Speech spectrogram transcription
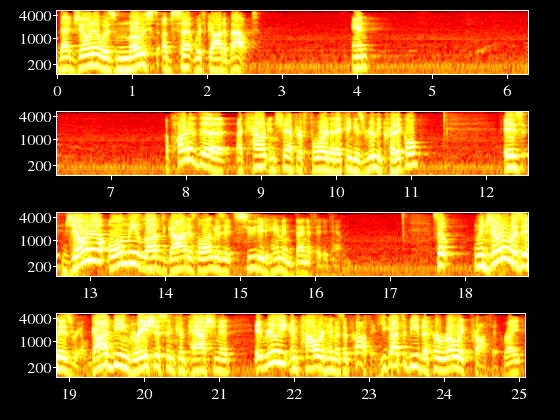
that Jonah was most upset with God about. And a part of the account in chapter 4 that I think is really critical is Jonah only loved God as long as it suited him and benefited him. So, when Jonah was in Israel, God being gracious and compassionate, it really empowered him as a prophet. He got to be the heroic prophet, right?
